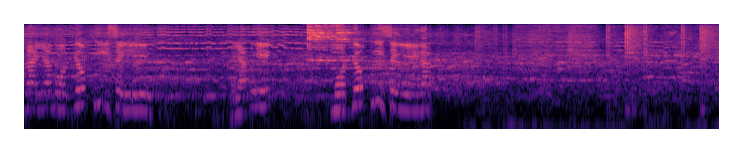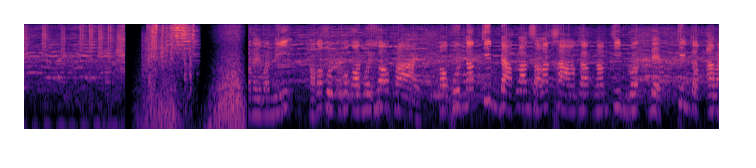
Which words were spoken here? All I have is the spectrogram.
ใกล้จะหมดยกที่สี่ขยับอีก หมดยกที่สี่นะครับในวันนี้ขอบพระคุณอุปกรณ์มวยชอบพลาย ขอบคุณน้ำจิ้มดาบรันสารคามครับ น้ำจิ้มรสเด็ด จิ้มกับอะไร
